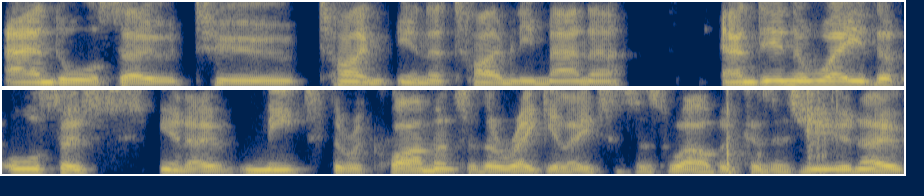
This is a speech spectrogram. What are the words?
and also to time in a timely manner and in a way that also you know meets the requirements of the regulators as well because as you know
